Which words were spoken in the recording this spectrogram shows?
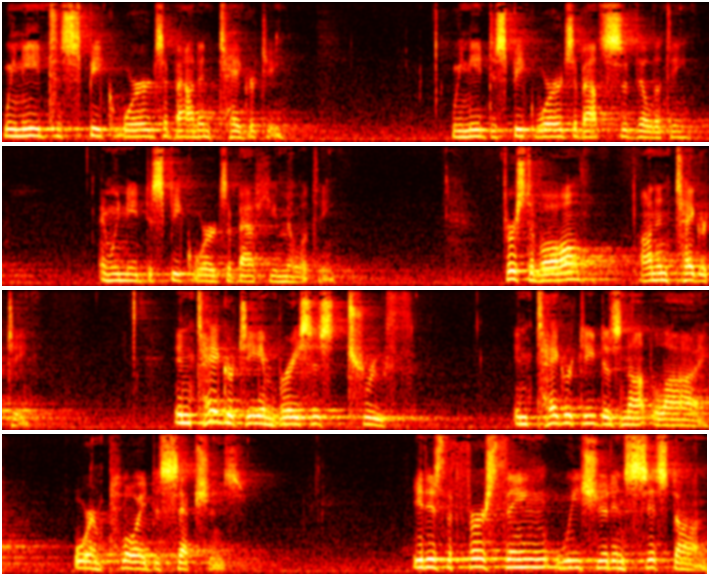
We need to speak words about integrity. We need to speak words about civility. And we need to speak words about humility. First of all, on integrity. Integrity embraces truth. Integrity does not lie or employ deceptions. It is the first thing we should insist on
